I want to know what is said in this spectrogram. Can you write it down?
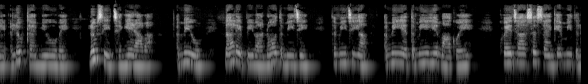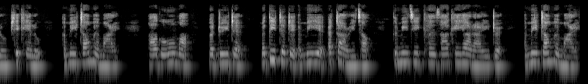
နဲ့အလုတ်ကန်မျိုးကိုပဲလှုပ်စီချင်ခဲ့တာပါအမေကိုနားလေပေးပါနော်သမီးကြီး သမီးကြီးကအမေရဲ့သမီးရင်ပါကွယ်ခွဲခြားဆက်ဆံခဲ့မိတယ်လို့ဖြစ်ခဲ့လို့အမေတောင်းပန်ပါတယ်ဘာကူမှမတွေးတတ်မတိတတ်တဲ့အမေရဲ့အတ္တတွေကြောင့်သမီးကြီးခံစားခဲ့ရတာတွေအတွက်အမေတောင်းပန်ပါတယ်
